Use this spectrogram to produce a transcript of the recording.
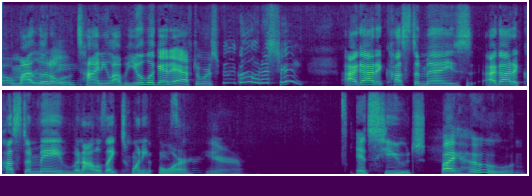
Oh, my little tiny lobby. You'll look at it afterwards. Be like, oh, that's Jay. I got it customized. I got it custom made when I was like 24. here. It's huge. By who?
